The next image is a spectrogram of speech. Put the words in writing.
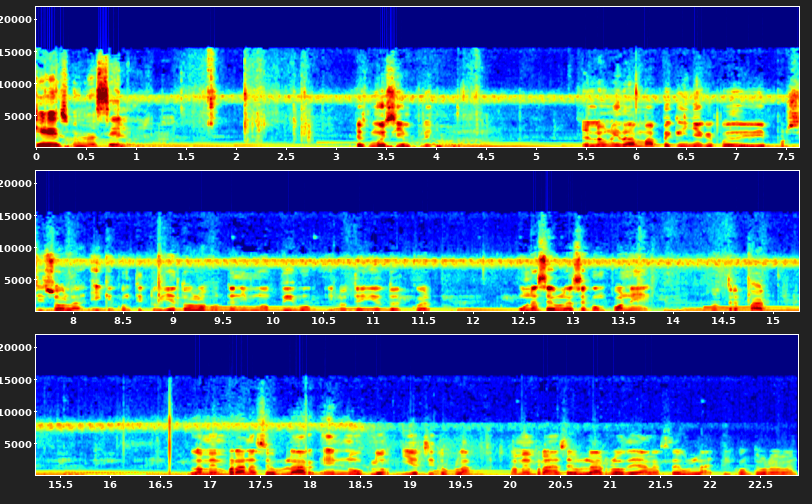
¿Qué es una célula? Es muy simple. Es la unidad más pequeña que puede vivir por sí sola y que constituye todos los organismos vivos y los tejidos del cuerpo. Una célula se compone por tres partes. La membrana celular, el núcleo y el citoplasma. La membrana celular rodea la célula y controla las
